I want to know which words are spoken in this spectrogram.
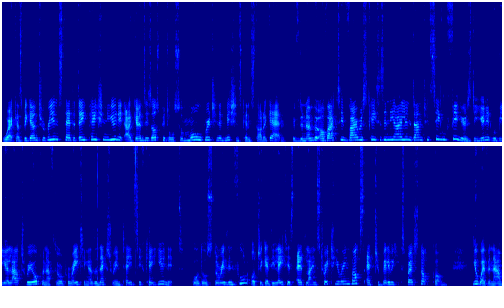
Work has begun to reinstate the day patient unit at Guernsey's hospital so more routine admissions can start again. With the number of active virus cases in the island down to single figures, the unit will be allowed to reopen after operating as an extra intensive care unit. For those stories in full or to get the latest headlines straight to your inbox, head to bailiwickexpress.com. Your weather now.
